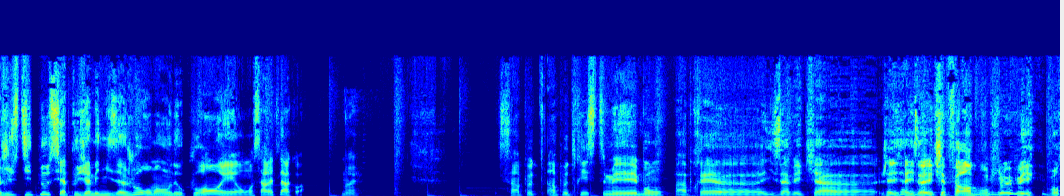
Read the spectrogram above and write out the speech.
juste dites-nous s'il n'y a plus jamais de mise à jour, au moins on est au courant et on s'arrête là, quoi. C'est un peu, un peu triste, mais bon, après, euh, ils avaient qu'à. euh, J'allais dire, ils avaient qu'à faire un bon jeu, mais bon,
